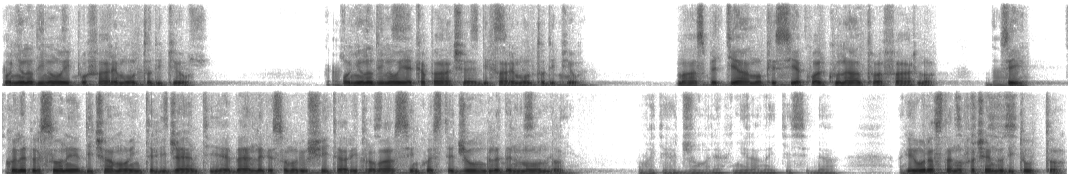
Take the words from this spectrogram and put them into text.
Ognuno di noi può fare molto di più. Ognuno di noi è capace di fare molto di più, ma aspettiamo che sia qualcun altro a farlo. Sì, quelle persone, diciamo, intelligenti e belle che sono riuscite a ritrovarsi in queste giungle del mondo e ora stanno facendo di tutto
